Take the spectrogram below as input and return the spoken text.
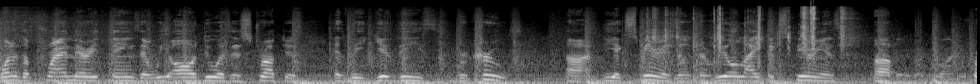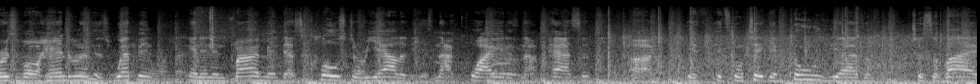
One of the primary things that we all do as instructors is we give these recruits uh, the experience, the, the real life experience of, first of all, handling this weapon in an environment that's close to reality. It's not quiet, it's not passive. Uh, it, it's going to take enthusiasm to survive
